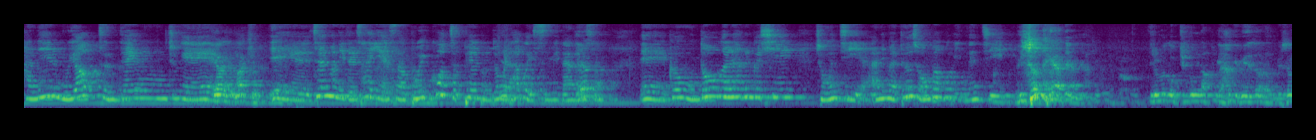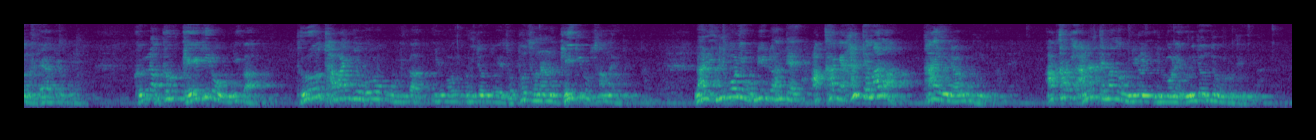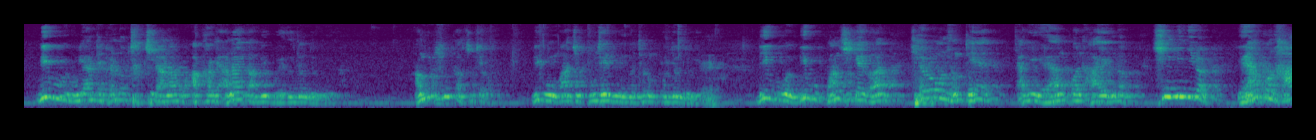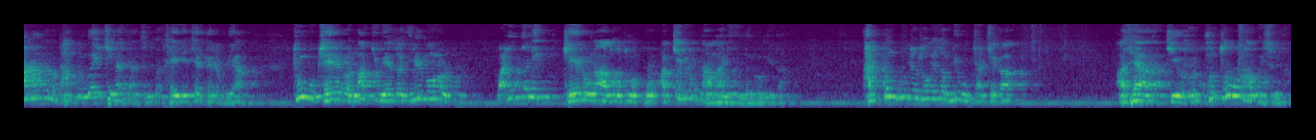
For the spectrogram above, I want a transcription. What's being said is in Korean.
한일 무역 전쟁 중에 예. 예, 예, 젊은이들 사이에서 보이콧 집회 운동을 예. 하고 있습니다. 그래서 예, 그 운동을 하는 것이 좋은지 아니면 더 좋은 방법이 있는지 위선해야 됩니다. 일본도 기분 나쁘게 하기 위해서는 위선을 해야 되고 그러나 그 계기로 우리가 더 자발적으로 우리가 일본 의존도에서 벗어나는 계기로 삼아야 됩니다. 나는 일본이 우리들한테 악하게 할 때마다 다행이라고 봅니다. 악하게 안 할 때마다 우리는 일본의 의존적으로 됩니다. 미국이 우리한테 별로 착취를 안 하고 악하게 안 하니까 미국의 의존적입니다. 안 그렇습니까, 실제로? 미국은 마치 구세주인 것처럼 의존적이에요. 미국은 미국 방식에 의한 새로운 형태의 자기 외양권 하에 있는 식민지를 외양권 하라는 걸로 바꾼 거에 지나지 않습니다. 세계 재패를 위한 중국 세력을 막기 위해서 일본을 완전히 개로 놔뒀으면 그 앞제비로 남한이 있는 겁니다. 갈등 구조 속에서 미국 자체가 아세아 지역을 컨트롤하고 있습니다.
